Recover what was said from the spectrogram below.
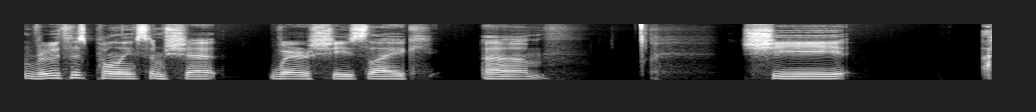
Ruth is pulling some shit where she's like um she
